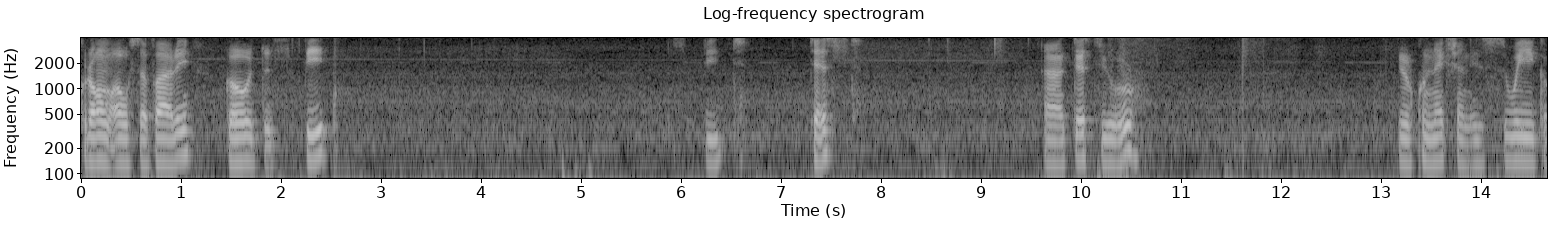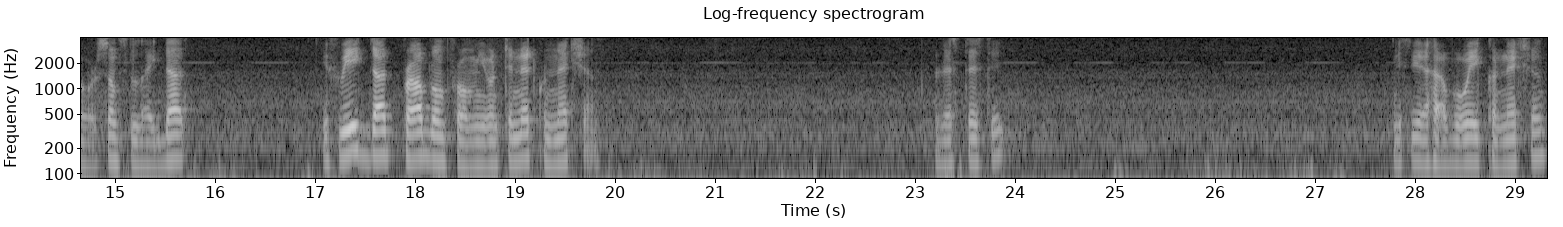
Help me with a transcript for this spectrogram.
Chrome or Safari. Go to speed speed test and test your your connection is weak or something like that. If weak that problem from your internet connection let's test it. You see I have a weak connection.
